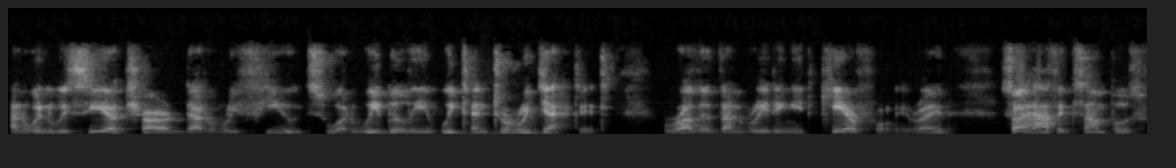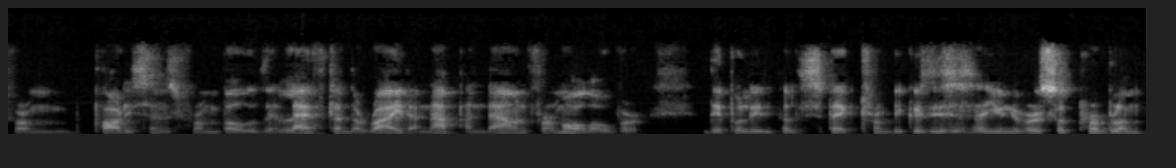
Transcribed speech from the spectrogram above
And when we see a chart that refutes what we believe, we tend to reject it rather than reading it carefully, right? So I have examples from partisans from both the left and the right and up and down from all over the political spectrum because this is a universal problem.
